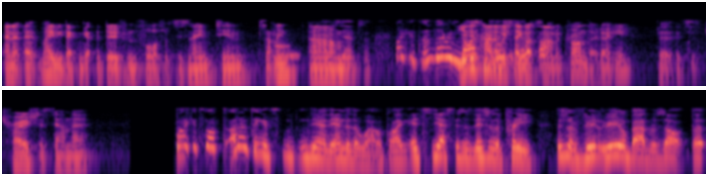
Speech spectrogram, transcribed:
And it, it, maybe they can get the dude from the Force. What's his name? Tim something. Um. Like they're in. you just kind of wish they got Simon Cron, though, don't you? But it's atrocious down there. like it's not. I don't think it's you know the end of the world. Like it's yes, this is this is a pretty this is a real, real bad result, but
